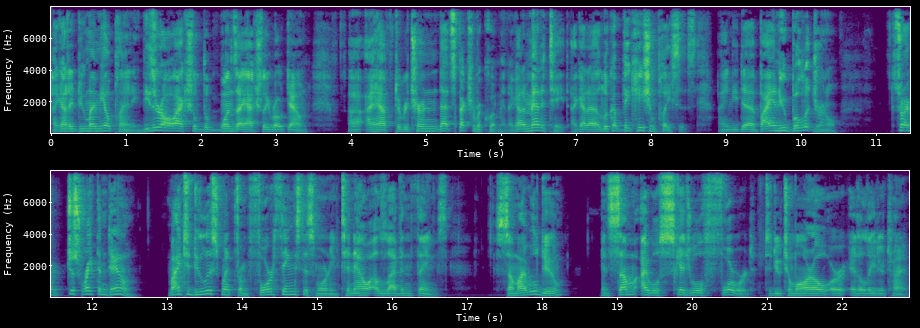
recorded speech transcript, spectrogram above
I got to do my meal planning. These are all actually the ones I actually wrote down. Uh, I have to return that Spectrum equipment. I got to meditate. I got to look up vacation places. I need to buy a new bullet journal. So I just write them down. My to do list went from four things this morning to now 11 things. Some I will do, and some I will schedule forward to do tomorrow or at a later time.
